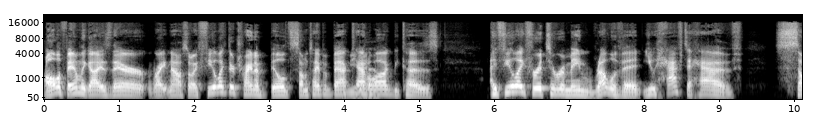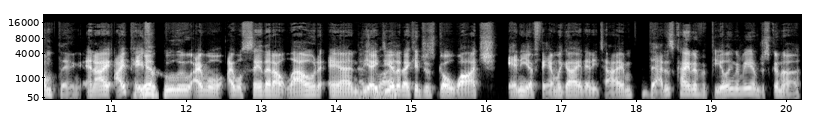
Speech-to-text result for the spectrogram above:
all the Family Guy is there right now, so I feel like they're trying to build some type of back Yeah. catalog because I feel like for it to remain relevant, you have to have something. And I I pay Yeah. for Hulu. I will I will say that out loud. And As the idea I. that I could just go watch any of Family Guy at any time, that is kind of appealing to me. I'm just gonna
